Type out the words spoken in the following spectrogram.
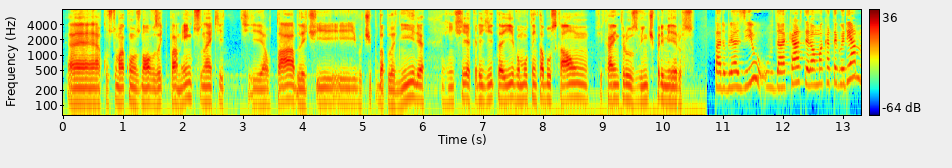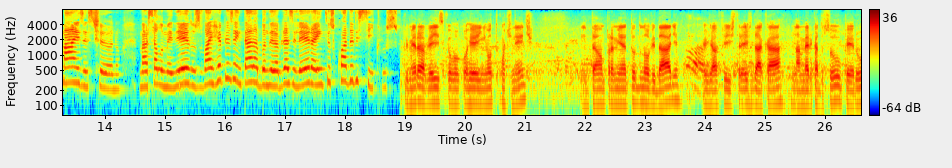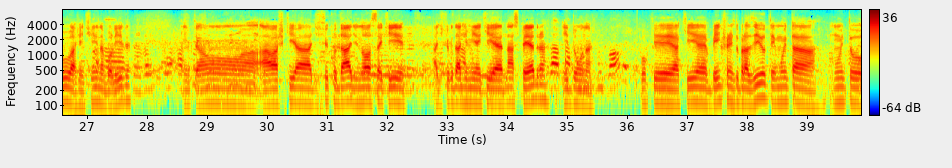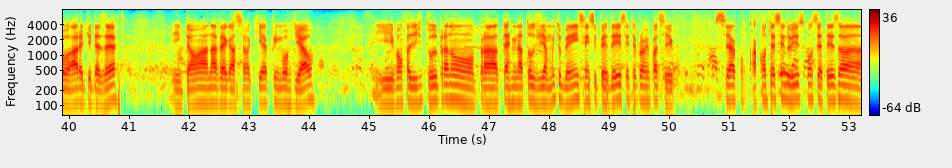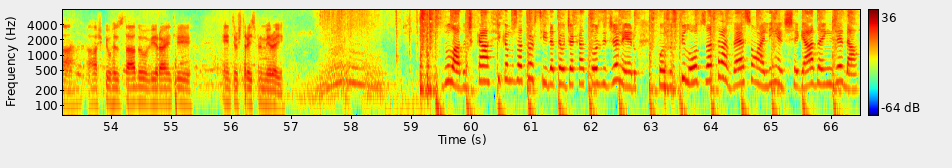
é, acostumar com os novos equipamentos, né, que, que é o tablet e, o tipo da planilha. A gente acredita aí, vamos tentar buscar um ficar entre os 20 primeiros. Para o Brasil, o Dakar terá uma categoria a mais este ano. Marcelo Medeiros vai representar a bandeira brasileira entre os quadriciclos. Primeira vez que eu vou correr em outro continente, então para mim é tudo novidade. Eu já fiz três Dakar na América do Sul, Peru, Argentina, Bolívia. Então, acho que a dificuldade nossa aqui, a dificuldade minha aqui é nas pedras e duna, porque aqui é bem diferente do Brasil, tem muita muito área de deserto Então a navegação aqui é primordial e vamos fazer de tudo para não para terminar todos os dias muito bem, sem se perder e sem ter problema com a seco. Se acontecendo isso, com certeza acho que o resultado virá entre entre os três primeiros aí. Do lado de cá, ficamos na torcida até o dia 14 de janeiro, quando os pilotos atravessam a linha de chegada em Jeddah.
